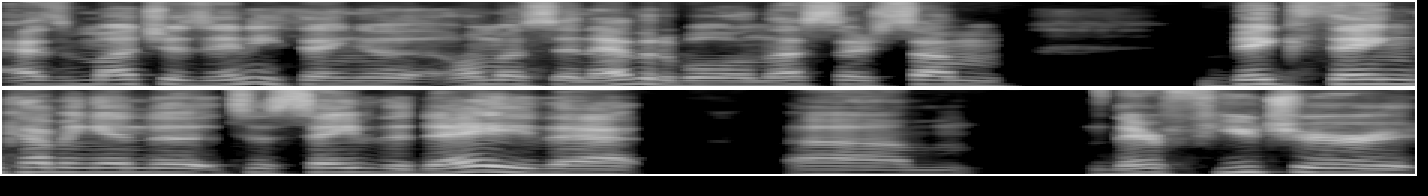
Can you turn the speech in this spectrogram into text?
as much as anything uh, almost inevitable unless there's some big thing coming in to, to save the day that um, their future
